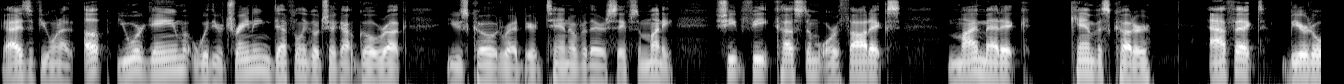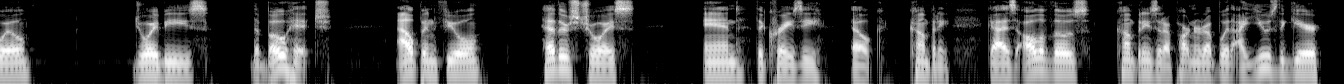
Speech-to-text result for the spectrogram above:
Guys, if you want to up your game with your training, definitely go check out Go Ruck. Use code REDBEARD10 over there save some money. Sheep Feet Custom Orthotics, My Medic, Canvas Cutter, Affect Beard Oil, Joy Bees, The Bow Hitch, Alpen Fuel, Heather's Choice, and the Crazy Elk Company. Guys, all of those companies that I've partnered up with, I use the gear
